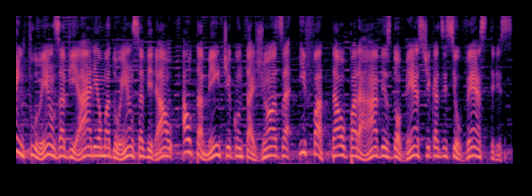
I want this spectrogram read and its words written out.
A influenza aviária é uma doença viral altamente contagiosa e fatal para aves domésticas e silvestres,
